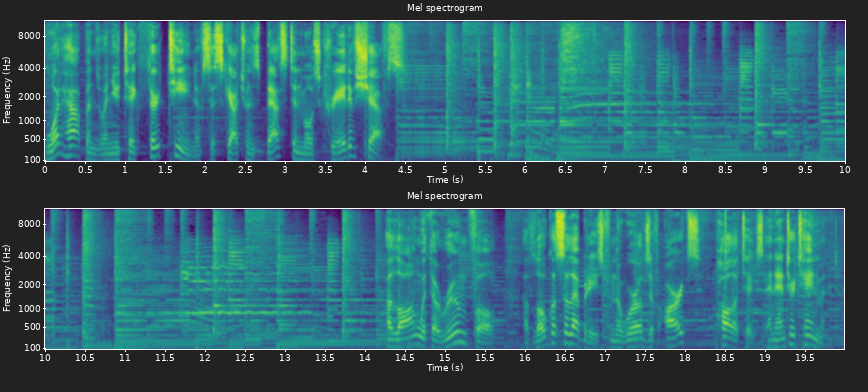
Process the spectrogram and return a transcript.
What happens when you take 13 of Saskatchewan's best and most creative chefs? Along with a room full of local celebrities from the worlds of arts, politics, and entertainment.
